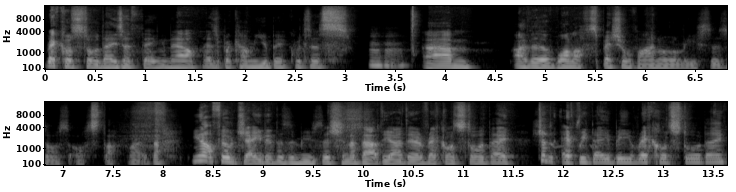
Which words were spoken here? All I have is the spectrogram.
Record Store Day's a thing now. It's become ubiquitous. hmm Um, either one-off special vinyl releases or or stuff like that. Do you not feel jaded as a musician about the idea of Record Store Day? Shouldn't every day be Record Store Day?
